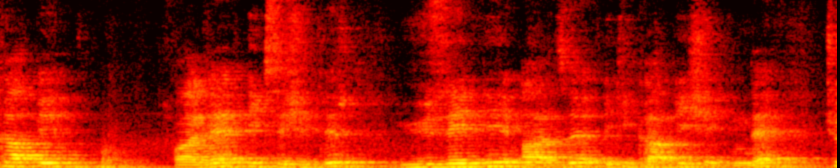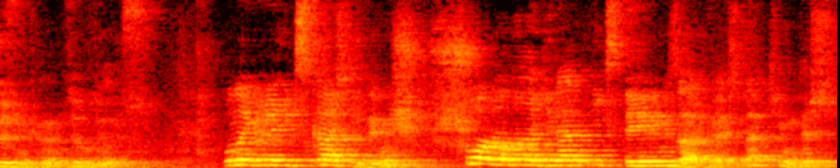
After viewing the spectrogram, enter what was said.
2k pi. O halde x eşittir 150 artı 2k pi şeklinde çözüm kümemizi buluyoruz. Buna göre x kaçtır demiş. Şu aralığa giren x değerimiz arkadaşlar kimdir?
